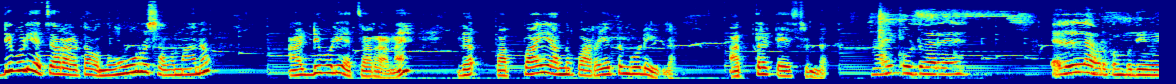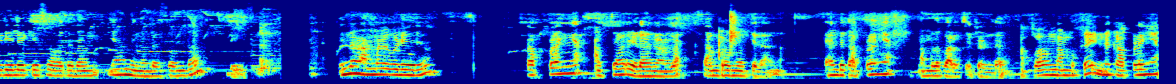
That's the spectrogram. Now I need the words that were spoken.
അടിപൊളി അച്ചാറാണ് കേട്ടോ. നൂറ് ശതമാനം അടിപൊളി അച്ചാറാണ്. ഇത് പപ്പായ അന്ന് പറയത്തും കൂടെ ഇല്ല. അത്ര ടേസ്റ്റ് ഉണ്ട്. ഹായ് കൂട്ടുകാരെ. എല്ലാവർക്കും പുതിയ വീഡിയോയിലേക്ക് സ്വാഗതം. ഞാൻ നിങ്ങളുടെ സ്വന്തം ഡേസി. ഇന്ന് നമ്മളിവിടെ ഒരു കപ്പളങ്ങ അച്ചാർ ഇടാനുള്ള സംരംഭത്തിലാണ്. രണ്ട് കപ്പളങ്ങ നമ്മൾ പറിച്ചിട്ടുണ്ട്. അപ്പോൾ നമുക്ക് ഇന്ന് കപ്പളങ്ങ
